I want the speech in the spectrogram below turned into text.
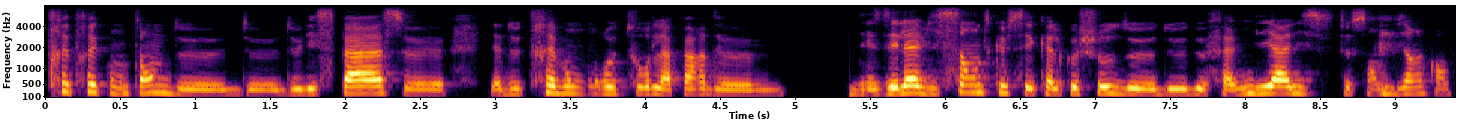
très très contente de, de, l'espace. Il y a de très bons retours de la part de des élèves, ils sentent que c'est quelque chose de, familial, ils se sentent bien quand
